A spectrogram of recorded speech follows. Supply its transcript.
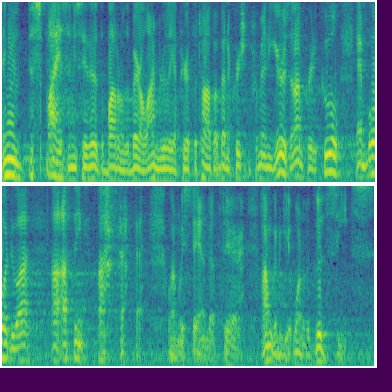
And you despise them. You say they're at the bottom of the barrel. I'm really up here at the top. I've been a Christian for many years and I'm pretty cool. And boy, do I, I, I think, ah, when we stand up there, I'm going to get one of the good seats.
